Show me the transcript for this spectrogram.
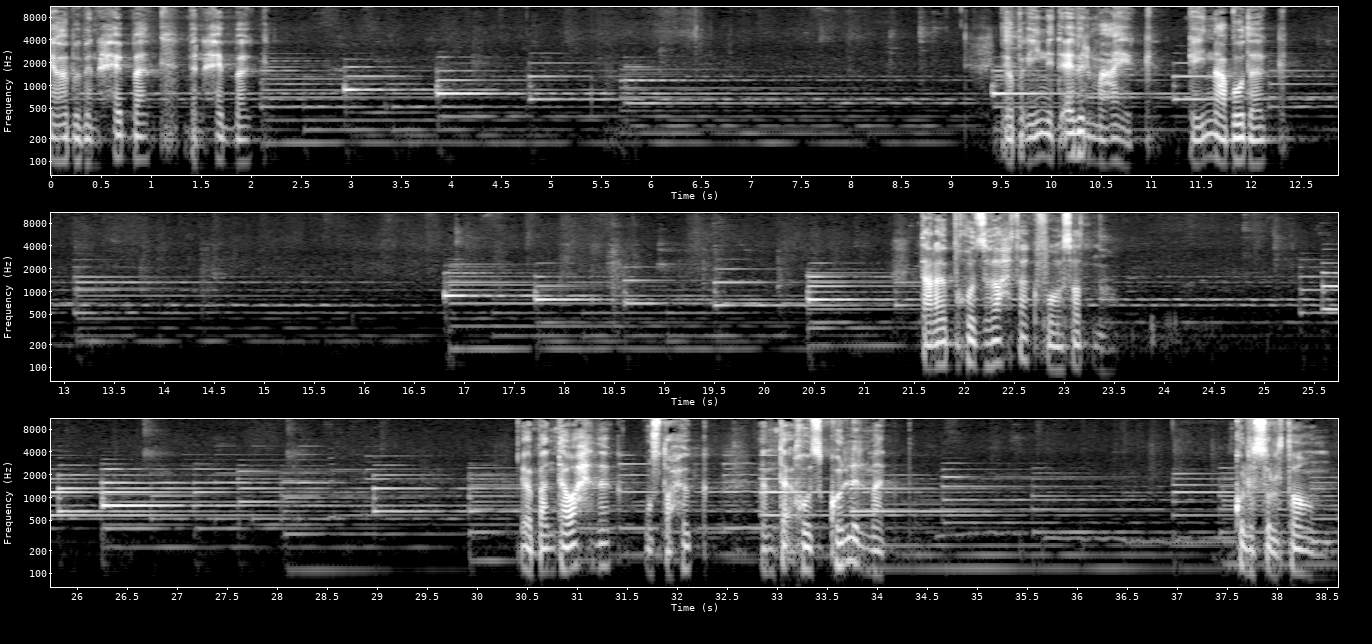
يا رب بنحبك بنحبك. يا رب جايين نتقابل معاك جايين نعبدك. تعالى يا رب خذ راحتك في وسطنا. رب أنت وحدك مستحق أن تأخذ كل المجد. كل السلطان.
